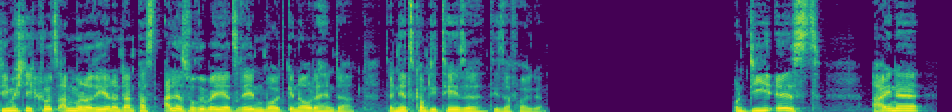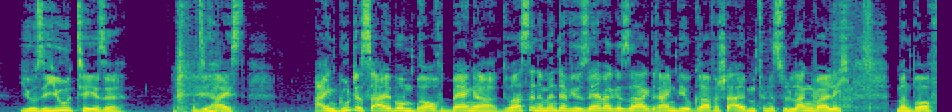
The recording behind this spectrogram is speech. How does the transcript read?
Die möchte ich kurz anmoderieren und dann passt alles, worüber ihr jetzt reden wollt, genau dahinter. Denn jetzt kommt die These dieser Folge. Und die ist eine UCU-These. Und sie heißt, ein gutes Album braucht Banger. Du hast in einem Interview selber gesagt, rein biografische Alben findest du langweilig. Man braucht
